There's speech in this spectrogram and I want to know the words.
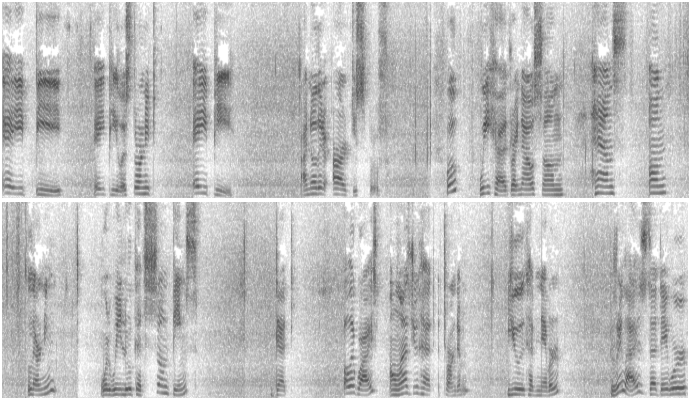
AP AP let's turn it AP another artist proof. Well we had right now some hands on learning where we look at some things that otherwise unless you had turned them you have never realized that there were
